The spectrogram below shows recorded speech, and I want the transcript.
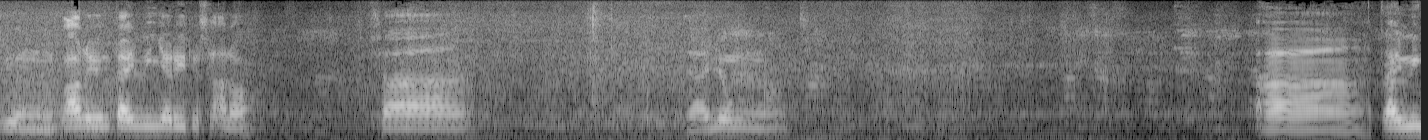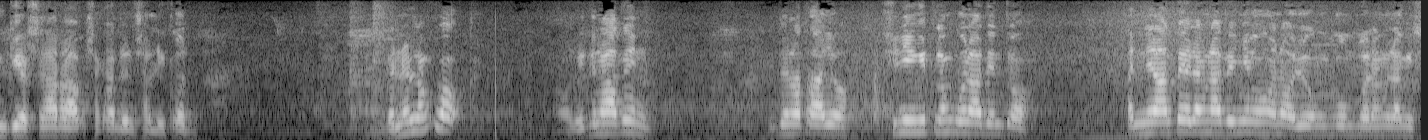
yung paano yung timing niya rito sa ano, sa yan yung ah timing gear sa harap saka doon sa likod ganun lang po ulitin natin dito na tayo siningit lang po natin to Aninantay lang natin yung ano, yung bomba ng langis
